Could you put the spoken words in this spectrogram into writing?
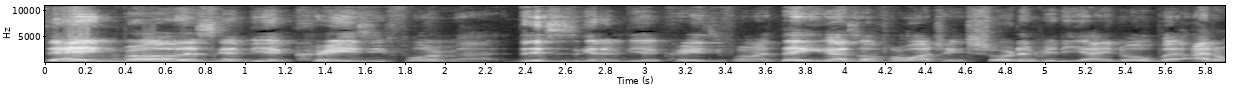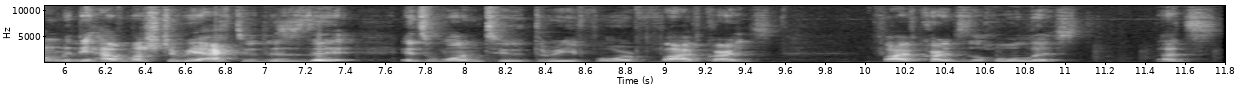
dang, bro, this is gonna be a crazy format. This is gonna be a crazy format. Thank you guys all for watching. Shorter video, I know, but I don't really have much to react to. This is it. It's one, two, three, four, five cards. Five cards, the whole list. That's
